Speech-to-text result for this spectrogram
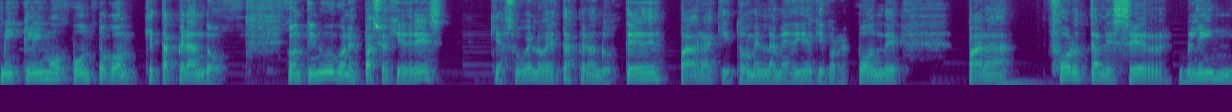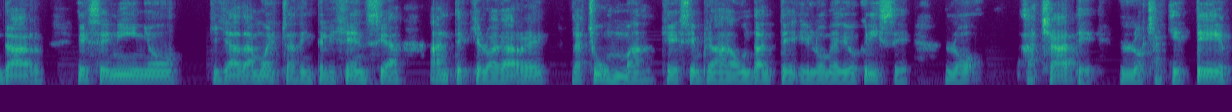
Miclimo.com, ¿qué está esperando? Continúo con Espacio Ajedrez, que a su vez lo está esperando ustedes para que tomen la medida que corresponde para fortalecer, blindar ese niño que ya da muestras de inteligencia antes que lo agarre la chusma, que es siempre más abundante, y lo mediocrice, lo achate, lo chaquetee,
